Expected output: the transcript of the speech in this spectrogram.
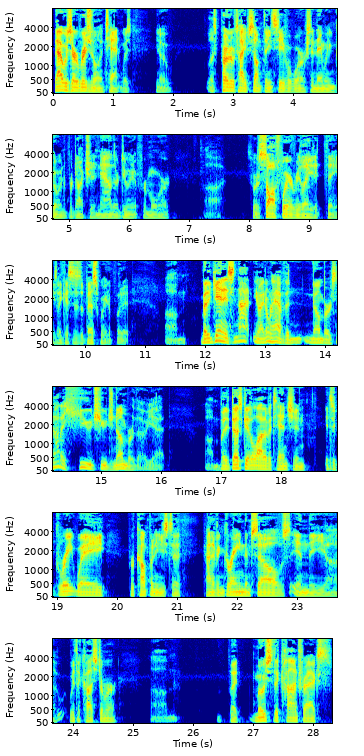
That was their original intent. Was you know let's prototype something, see if it works, and then we can go into production. And now they're doing it for more uh, sort of software related things. I guess is the best way to put it. Um, but again, it's not. You know, I don't have the number. It's not a huge, huge number though yet. Um, but it does get a lot of attention. It's a great way for companies to kind of ingrain themselves in the uh, with the customer. Um, but most of the contracts,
